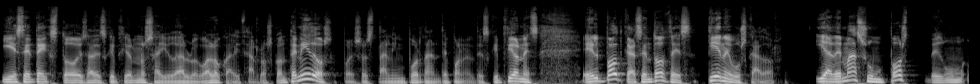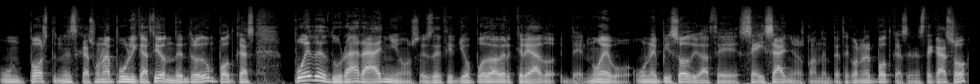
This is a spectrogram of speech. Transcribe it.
y ese texto, esa descripción nos ayuda luego a localizar los contenidos. Por eso es tan importante poner descripciones. El podcast entonces tiene buscador. Y además un post, de un, post, en este caso una publicación dentro de un podcast, puede durar años. Es decir, yo puedo haber creado de nuevo un episodio hace seis años, cuando empecé con el podcast en este caso,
